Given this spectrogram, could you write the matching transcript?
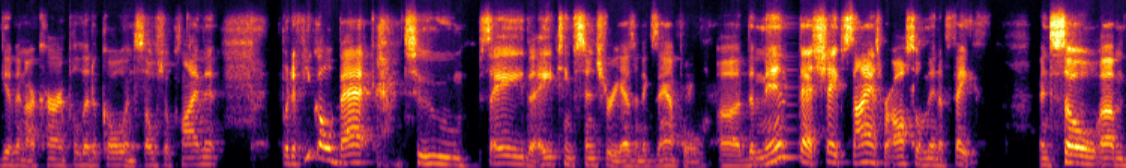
given our current political and social climate. But if you go back to, say, the 18th century as an example, uh, the men that shaped science were also men of faith. And so, um,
